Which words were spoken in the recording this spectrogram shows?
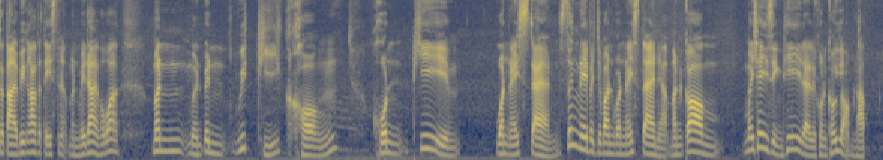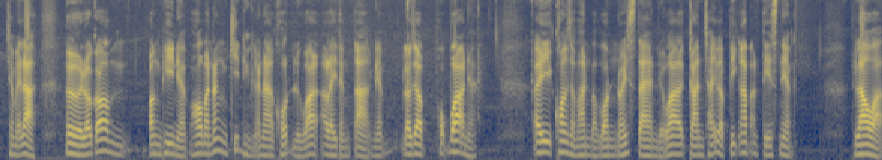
สไตล์ Pick Up Artist เนี่ยมันไม่ได้เพราะว่า มันเหมือนเป็นวิถีของคนที่ one night stand ซึ่งในปัจจุบัน one night stand เนี่ยมันก็ไม่ใช่สิ่งที่หลายๆคนเขายอมรับใช่ไหมล่ะ เออ แล้วก็บางทีเนี่ยพอมานั่งคิดถึงอนาคตหรือว่าอะไรต่างๆ เนี่ย เราจะพบว่าเนี่ยไอความสัมพันธ์แบบ one night stand หรือว่าการใช้แบบ pick up artist เนี่ย เราอะ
